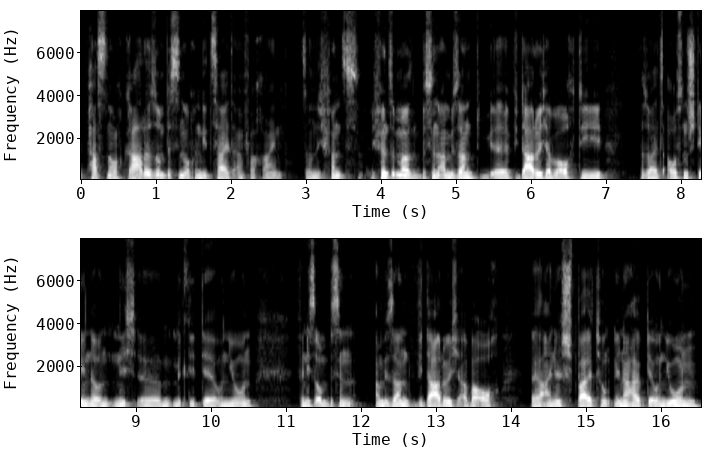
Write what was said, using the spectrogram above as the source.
passt auch gerade so ein bisschen auch in die Zeit einfach rein. So, und ich ich finde es immer ein bisschen amüsant, wie, äh, wie, dadurch aber auch die, also als Außenstehender und nicht äh, Mitglied der Union, finde ich es auch ein bisschen amüsant, wie dadurch aber auch äh, eine Spaltung innerhalb der Union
